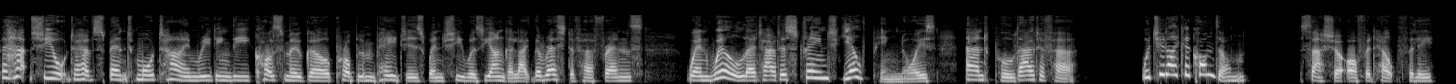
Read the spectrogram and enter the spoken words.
Perhaps she ought to have spent more time reading the Cosmo Girl problem pages when she was younger, like the rest of her friends, when Will let out a strange yelping noise and pulled out of her. Would you like a condom? Sasha offered helpfully.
